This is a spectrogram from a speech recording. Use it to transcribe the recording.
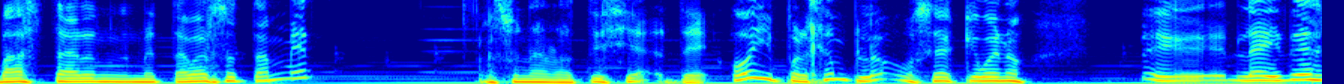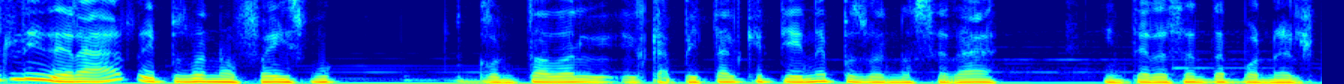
va a estar en el metaverso también. Es una noticia de hoy, por ejemplo. O sea que bueno, eh, la idea es liderar y pues bueno, Facebook con todo el, el, capital que tiene, pues bueno, será interesante ponerlo.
